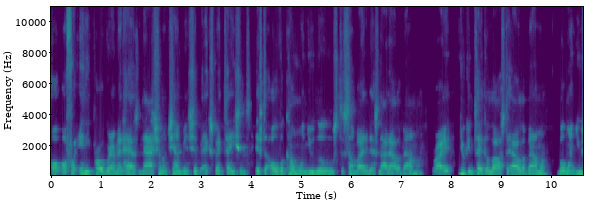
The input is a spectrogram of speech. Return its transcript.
or, or, for any program that has national championship expectations, is to overcome when you lose to somebody that's not Alabama, right? You can take a loss to Alabama, but when you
